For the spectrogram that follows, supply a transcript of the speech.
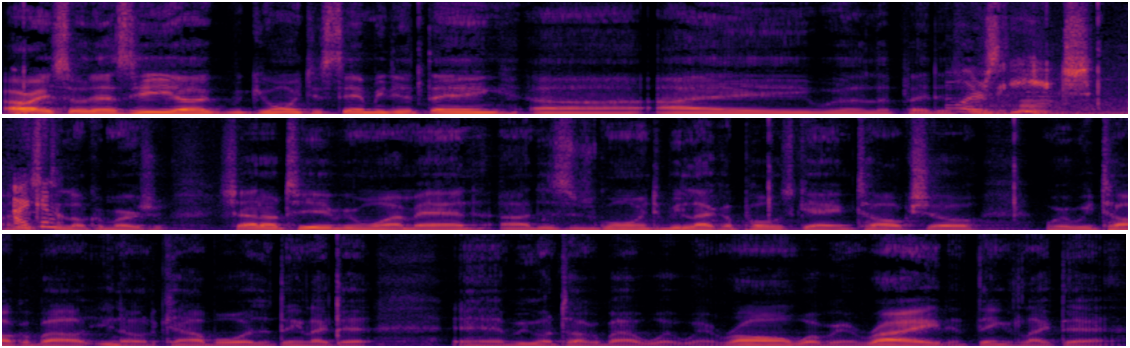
All right, so that's he uh, going to send me the thing. Uh, I will play this. Dollars one. each. Oh, I it's can- still on commercial. Shout out to you everyone, man. Uh, this is going to be like a post game talk show where we talk about you know the Cowboys and things like that, and we're gonna talk about what went wrong, what went right, and things like that.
